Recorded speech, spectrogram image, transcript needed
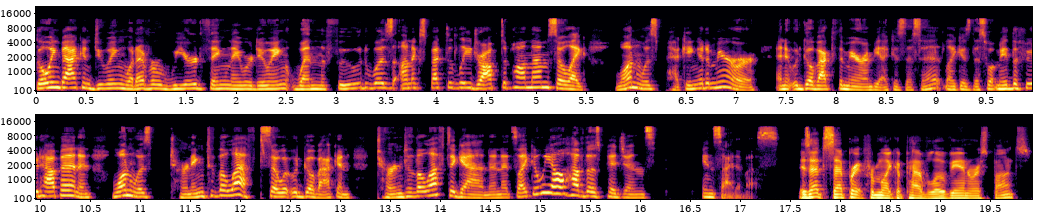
going back and doing whatever weird thing they were doing when the food was unexpectedly dropped upon them. So like one was pecking at a mirror and it would go back to the mirror and be like is this it? Like is this what made the food happen? And one was turning to the left. So it would go back and turn to the left again. And it's like we all have those pigeons inside of us. Is that separate from like a pavlovian response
